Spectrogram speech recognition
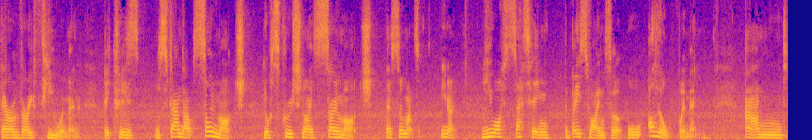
there are very few women because you stand out so much, you're scrutinized so much, there's so much, you know, you are setting the baseline for all other women. And,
